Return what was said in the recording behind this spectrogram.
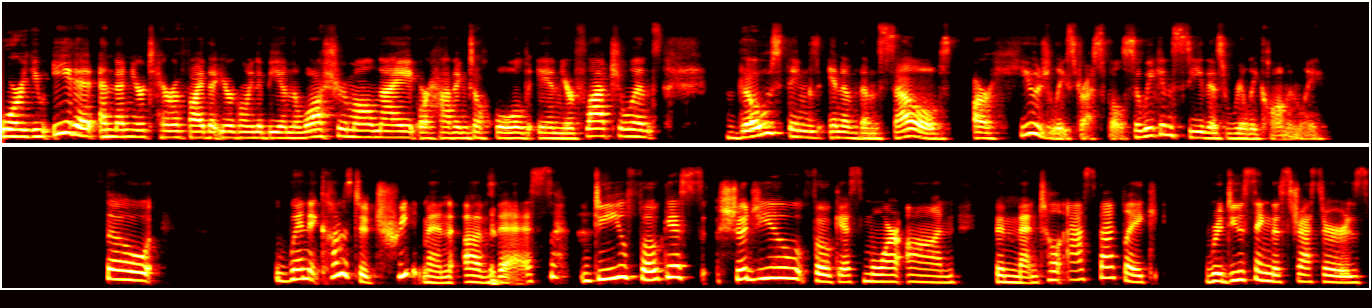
or you eat it and then you're terrified that you're going to be in the washroom all night or having to hold in your flatulence those things in of themselves are hugely stressful. So we can see this really commonly. So when it comes to treatment of this, do you focus, should you focus more on the mental aspect, like reducing the stressors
